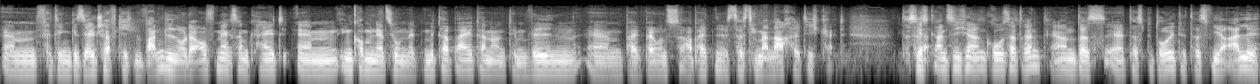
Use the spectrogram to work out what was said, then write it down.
ähm, für den gesellschaftlichen Wandel oder Aufmerksamkeit ähm, in Kombination mit Mitarbeitern und dem Willen, ähm, bei, bei uns zu arbeiten, ist das Thema Nachhaltigkeit. Das ist ganz sicher ein großer Trend. Ja, und das, äh, das bedeutet, dass wir alle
